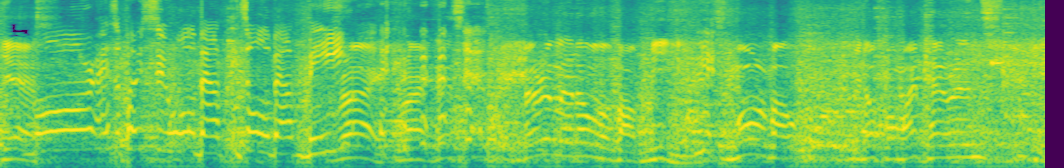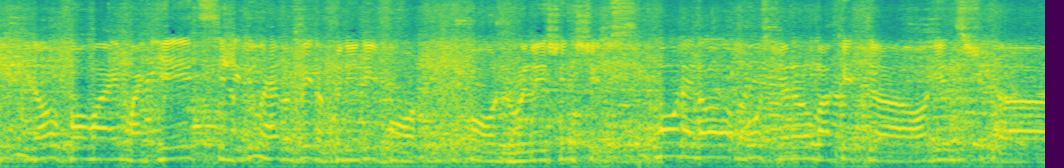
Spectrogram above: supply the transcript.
Yes. more as opposed to all about it's all about me? Right, right. That's very little about me. It's more about, you know, for my parents, you know, for my, my kids. They do have a great affinity for, for the relationships. More than all, most general market uh, audience uh,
